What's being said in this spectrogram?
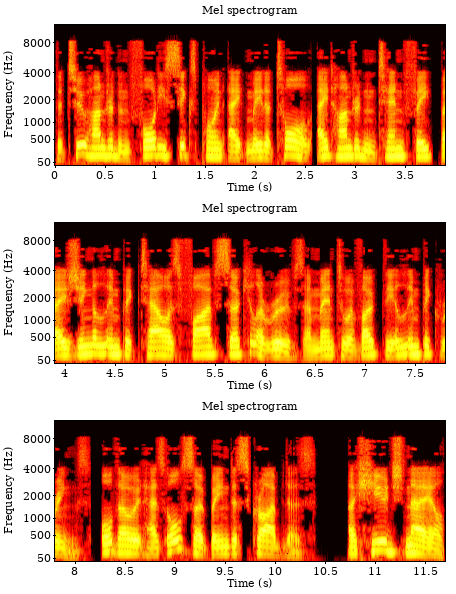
the 246.8-metre-tall (810 feet) Beijing Olympic Tower's five circular roofs are meant to evoke the Olympic rings, although it has also been described as a huge nail.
